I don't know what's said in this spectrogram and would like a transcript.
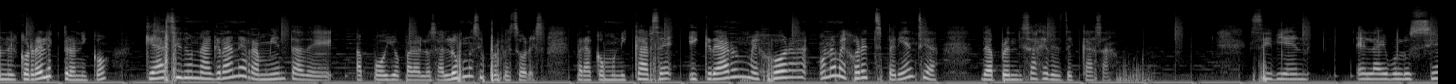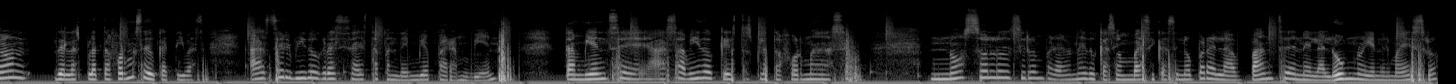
en el correo electrónico, que ha sido una gran herramienta de apoyo para los alumnos y profesores para comunicarse y crear una mejor experiencia de aprendizaje desde casa. Si bien en la evolución de las plataformas educativas ha servido gracias a esta pandemia para bien. También se ha sabido que estas plataformas no solo sirven para una educación básica, sino para el avance en el alumno y en el maestro,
